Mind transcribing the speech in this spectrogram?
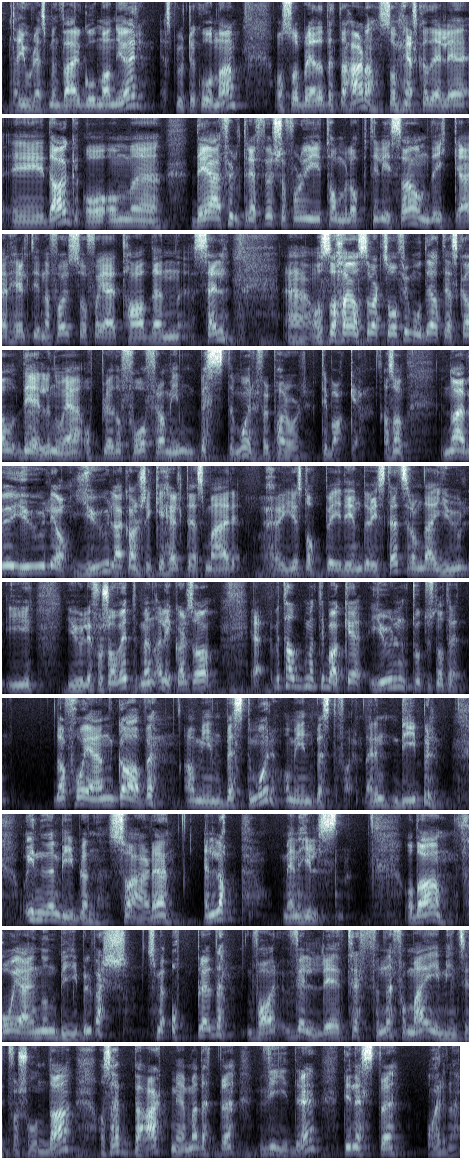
Da gjorde jeg som enhver god mann gjør. Jeg spurte kona, og så ble det dette her da, som jeg skal dele i dag. Og om eh, det er fulltreffer, så får du gi tommel opp til Lisa. Om det ikke er helt innafor, så får jeg ta den selv. Eh, og så har jeg også vært så frimodig at jeg skal dele noe jeg opplevde å få fra min bestemor for et par år tilbake. Altså, Nå er vi jo juli, og jul er kanskje ikke helt det som er høyest oppe i din bevissthet, selv om det er jul i juli for så vidt. Men allikevel så Jeg vil ta meg tilbake julen 2013. Da får jeg en gave av min bestemor og min bestefar. Det er en bibel. Og inni den bibelen så er det en lapp med en hilsen. Og da får jeg noen bibelvers som jeg opplevde var veldig treffende for meg i min situasjon da. Og så har jeg båret med meg dette videre de neste årene.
